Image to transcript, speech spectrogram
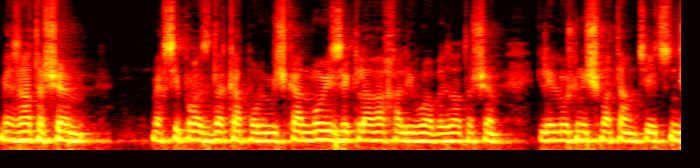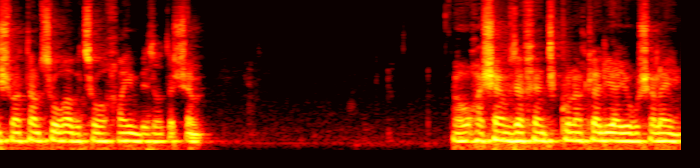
Bezat Hashem, merci pour la zdaka, pour le Mishkan. Moïse Clara Khaliwa, Bezat Hashem. Il est loge Nishmatam, Nishmatam Sora, Betzora Chaim, Bezat Hashem. Baruch Hashem vous a fait un tikkun klali à Yerushalayim.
